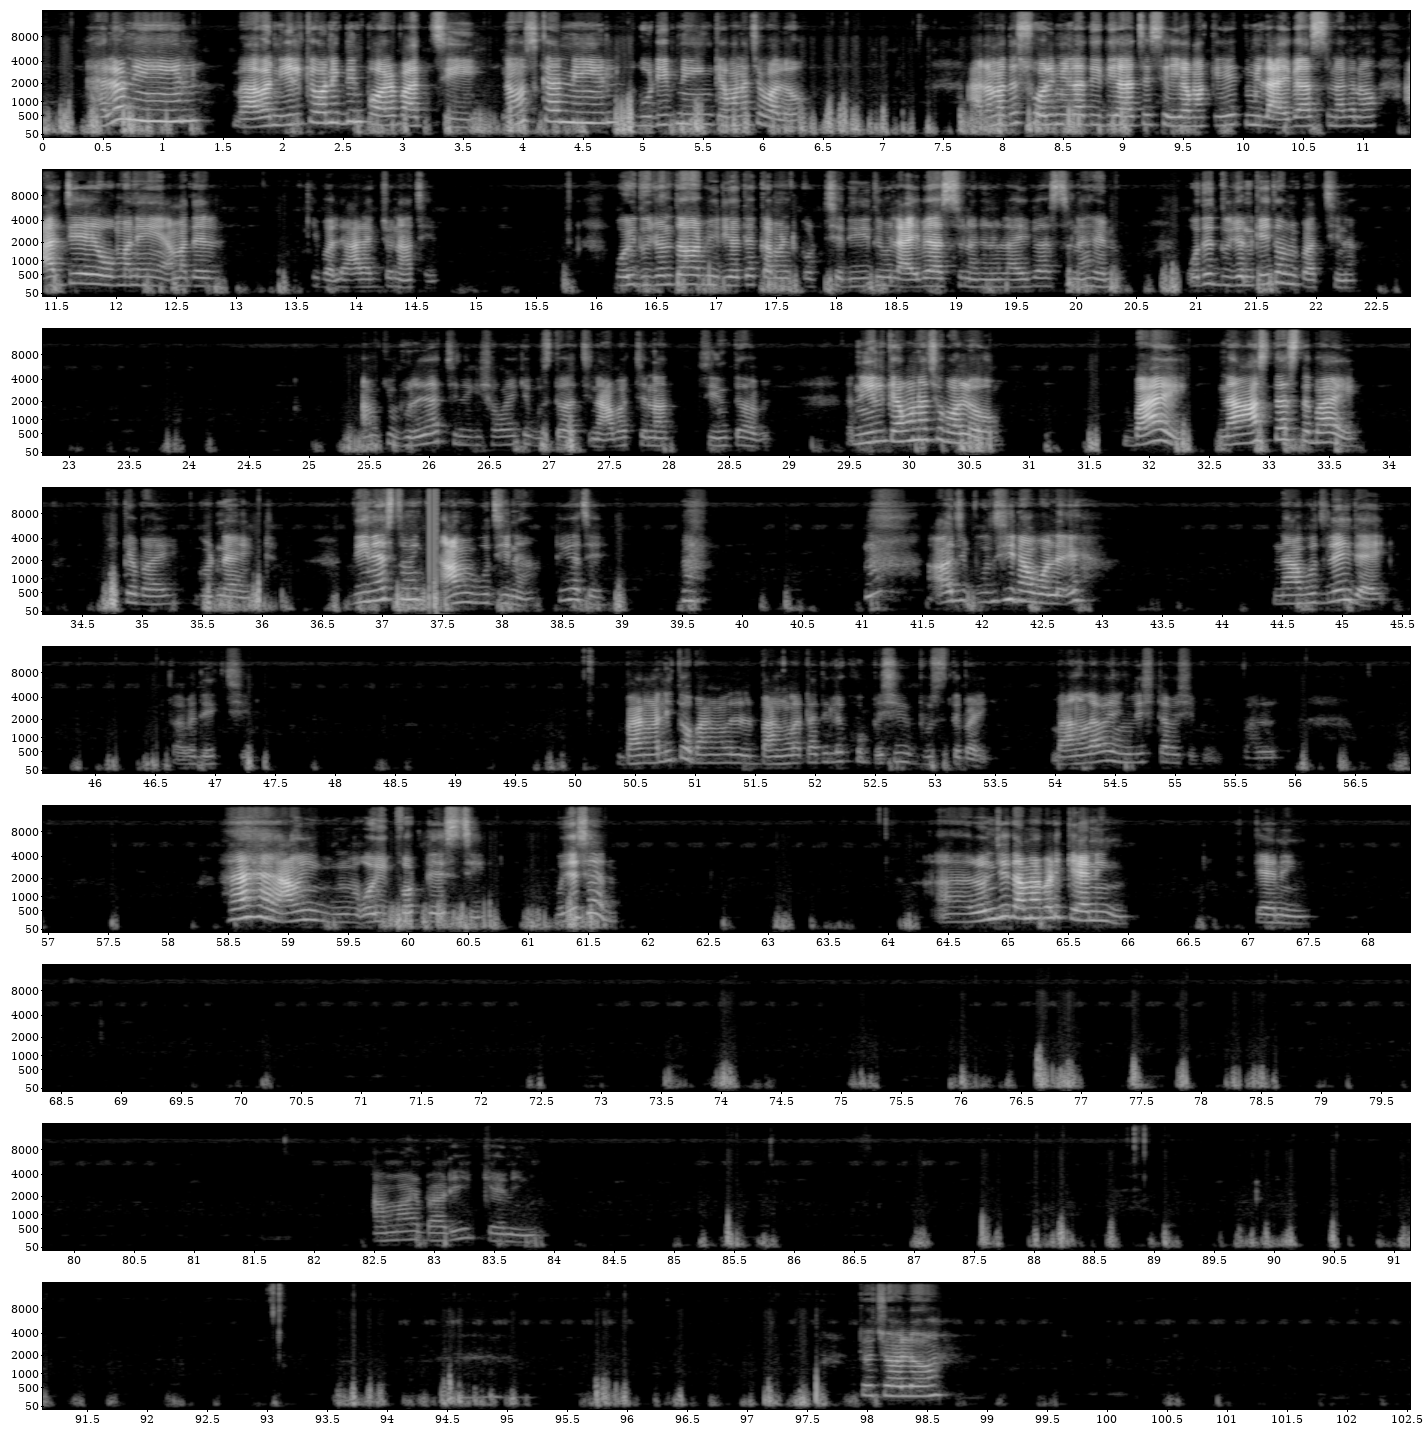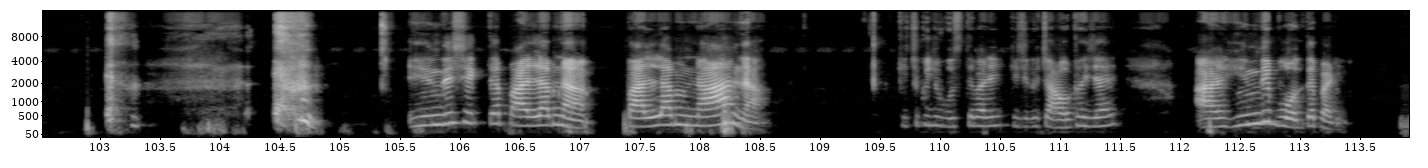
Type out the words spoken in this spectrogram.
হ্যালো নীল বাবা নীলকে অনেকদিন পর পাচ্ছি। নমস্কার নীল গুড ইভিনিং কেমন আছে বলো? আর আমাদের শর্মিলা দিদি আছে, সেই আমাকে, তুমি লাইভে আসছো না কেন? আর যে ও মানে আমাদের, কি বলে আর একজন আছে। ওই দুজন তো আমার ভিডিওতে কমেন্ট করছে, দিদি তুমি লাইভে আসছো না কেন? লাইভে আসছো না কেন? ওদের দুজনকেই তো আমি পাচ্ছি না। আমি কি ভুলে যাচ্ছি নাকি? সবাইকে বুঝতে পারছি না, আবার চেনা, চিনতে হবে। নীল, কেমন আছো বলো? বাই না, আস্তে আস্তে bye okay bye good night Dinesh, তুমি আমি বুঝি না, ঠিক আছে? আজ বুঝি না বলে। না বুঝলেই দেয়। তবে দেখছি। বাঙালি তো বাংলা বাংলাটা দিলে খুব বেশি বুঝতে পারি। বাংলা বা ইংলিশটা বেশি ভালো। হ্যাঁ হ্যাঁ আমি ওই করতে এসছি। বুঝেছেন? রঞ্জিত, আমার বাড়ি ক্যানিং। ক্যানিং। আমার বাড়ি ক্যানিং। তো চলো। হিন্দি শিখতে পারলাম না পারলাম না না। কিছু কিছু বুঝতে পারি, কিছু কিছু আউট হয়ে যায়। আর হিন্দি বলতে পারি।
